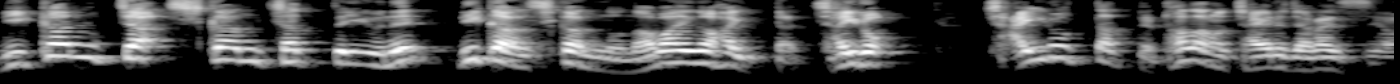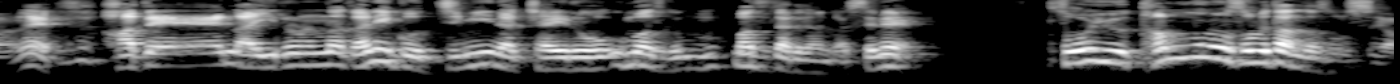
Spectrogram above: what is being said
李官茶、士官茶っていうね、李官士官の名前が入った茶色。茶色ったってただの茶色じゃないですよね。派手な色の中にこう地味な茶色をうまく混ぜたりなんかしてね、そういう反物を染めたんだそうですよ。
